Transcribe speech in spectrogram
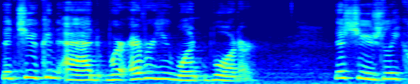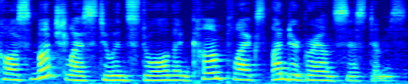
that you can add wherever you want water. This usually costs much less to install than complex underground systems.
